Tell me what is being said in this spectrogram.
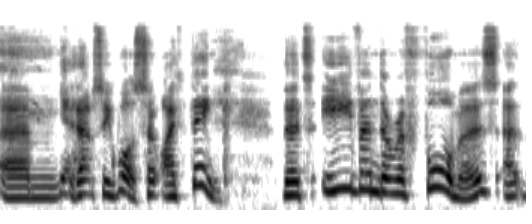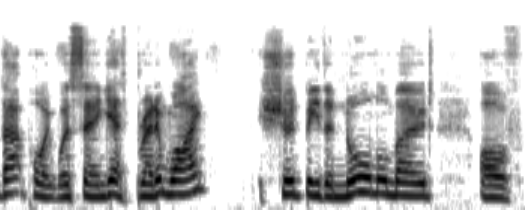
Um, Yeah. It absolutely was. So I think that even the reformers at that point were saying, yes, bread and wine should be the normal mode of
